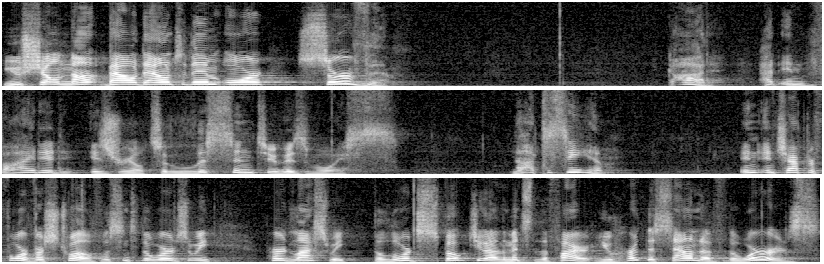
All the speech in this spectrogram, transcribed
You shall not bow down to them or serve them. God had invited Israel to listen to his voice, not to see him. In, in chapter 4, verse 12, listen to the words that we heard last week. The Lord spoke to you out of the midst of the fire. You heard the sound of the words,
